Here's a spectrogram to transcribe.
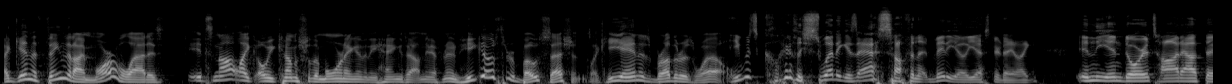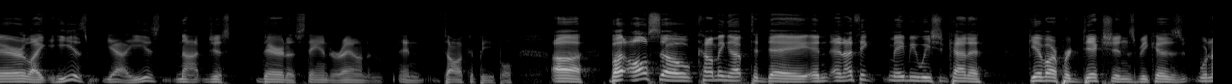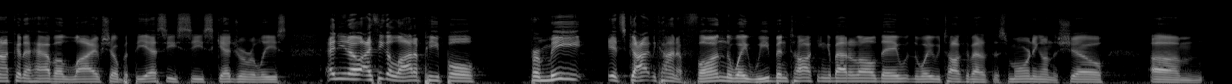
again, the thing that I marvel at is it's not like oh he comes for the morning and then he hangs out in the afternoon. He goes through both sessions, like he and his brother as well. He was clearly sweating his ass off in that video yesterday. Like in the indoor, it's hot out there. Like he is, yeah, he is not just there to stand around and, and talk to people. Uh, but also coming up today, and, and I think maybe we should kind of give our predictions because we're not going to have a live show, but the SEC schedule release. And, you know, I think a lot of people, for me, it's gotten kind of fun the way we've been talking about it all day, the way we talked about it this morning on the show. Um,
